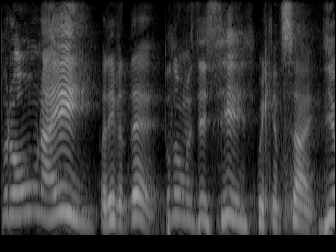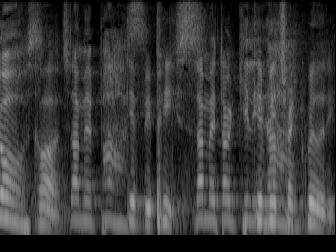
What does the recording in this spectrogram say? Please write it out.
pero aún ahí But even there, podemos decir, we can say, Dios, God, dame paz, give me peace, dame give me tranquilidad. tranquility.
